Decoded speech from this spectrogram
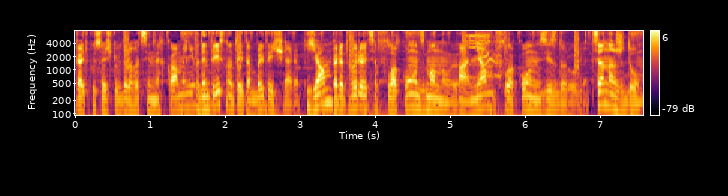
5 кусочків дорогоцінних каменів, один тріснутий та битий череп. Ям перетворюється в флакон з маною, а ням флакон зі здоров'ям. Це наш дом.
